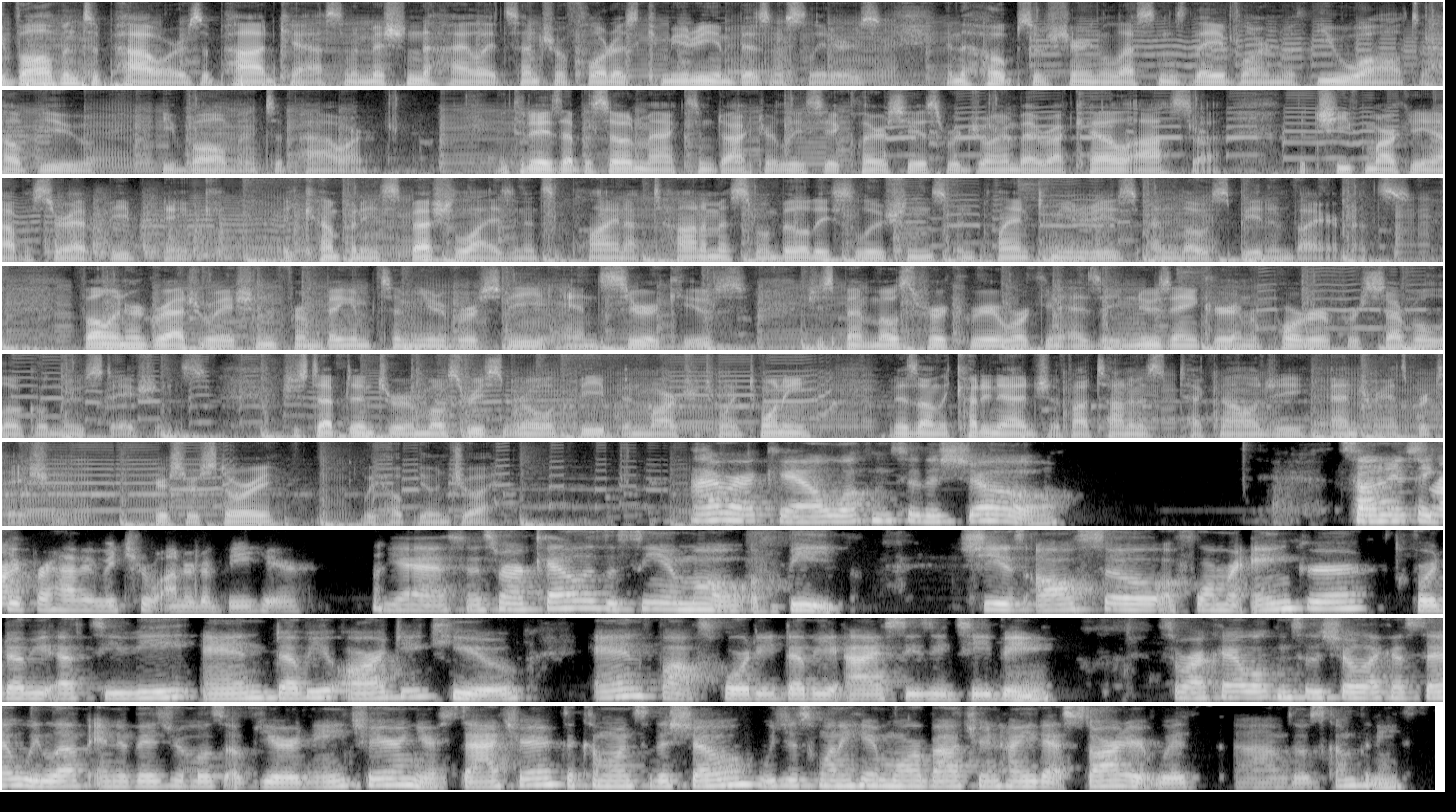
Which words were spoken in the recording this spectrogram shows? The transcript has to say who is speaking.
Speaker 1: Evolve into Power is a podcast and a mission to highlight Central Florida's community and business leaders in the hopes of sharing the lessons they've learned with you all to help you evolve into power. In today's episode, Max and Dr. Alicia Clarcius were joined by Raquel Asa, the Chief Marketing Officer at Beep Inc., a company specializing in supplying autonomous mobility solutions in planned communities and low speed environments. Following her graduation from Binghamton University and Syracuse, she spent most of her career working as a news anchor and reporter for several local news stations. She stepped into her most recent role with Beep in March of 2020 and is on the cutting edge of autonomous technology and transportation. Here's her story. We hope you enjoy.
Speaker 2: Hi, Raquel. Welcome to the show.
Speaker 3: So, Hi, thank Ra- you for having me. True honor to be here.
Speaker 2: yes, Ms. Raquel is the CMO of Beep. She is also a former anchor for WFTV and WRDQ and Fox 40 WICZ-TV. So Raquel, welcome to the show. Like I said, we love individuals of your nature and your stature to come onto the show. We just want to hear more about you and how you got started with um, those companies.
